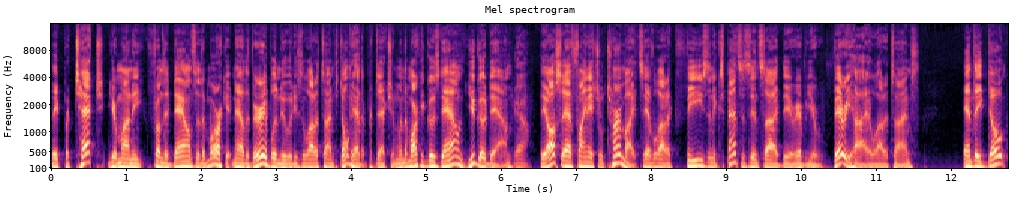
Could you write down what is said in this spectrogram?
They protect your money from the downs of the market. Now, the variable annuities a lot of times don't have the protection. When the market goes down, you go down. Yeah. They also have financial termites. They have a lot of fees and expenses inside there every year, very high a lot of times. And they don't,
